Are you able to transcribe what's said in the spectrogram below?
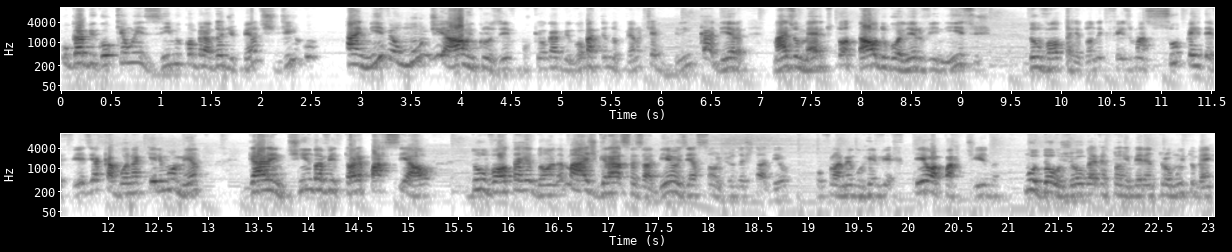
o Gabigol, que é um exímio cobrador de pênaltis, digo, a nível mundial, inclusive, porque o Gabigol batendo pênalti é brincadeira. Mas o mérito total do goleiro Vinícius do Volta Redonda, que fez uma super defesa e acabou naquele momento garantindo a vitória parcial do Volta Redonda. Mas, graças a Deus e a São Judas Tadeu, o Flamengo reverteu a partida, mudou o jogo, Everton Ribeiro entrou muito bem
